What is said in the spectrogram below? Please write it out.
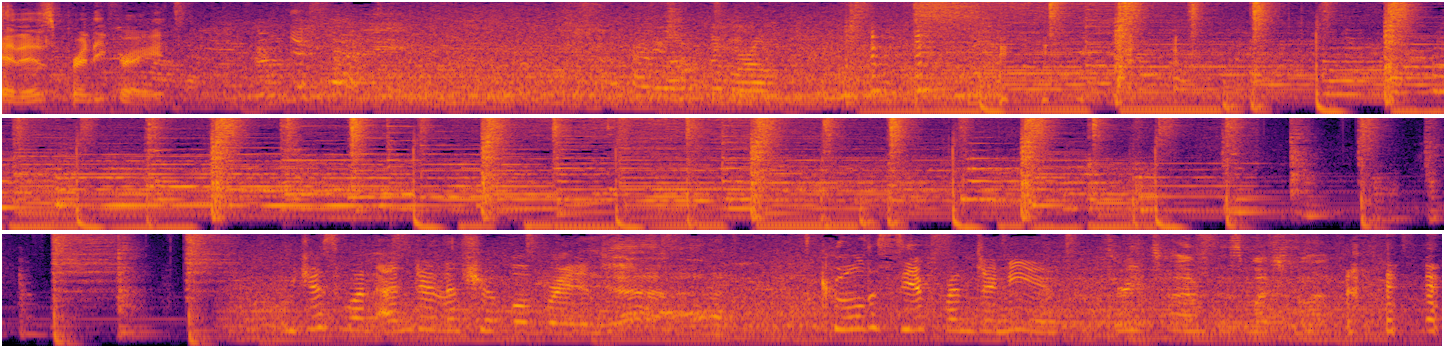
It is pretty great. I love the world. we just went under the triple bridge. Yeah, It's cool to see it from underneath. three times as much fun.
